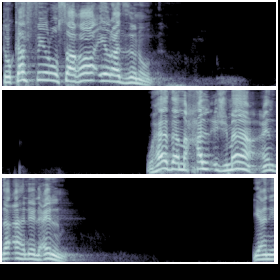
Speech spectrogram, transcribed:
تكفر صغائر الذنوب. وهذا محل إجماع عند أهل العلم. يعني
